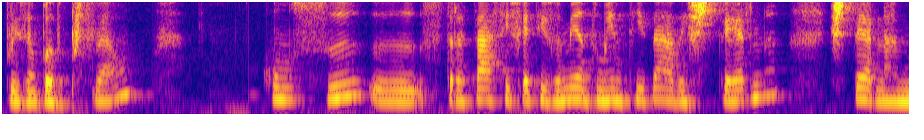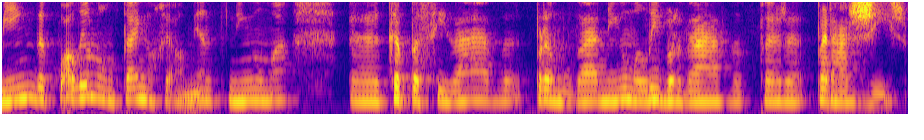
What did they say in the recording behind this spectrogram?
por exemplo, a depressão, como se uh, se tratasse efetivamente uma entidade externa, externa a mim, da qual eu não tenho realmente nenhuma uh, capacidade para mudar, nenhuma liberdade para, para agir.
